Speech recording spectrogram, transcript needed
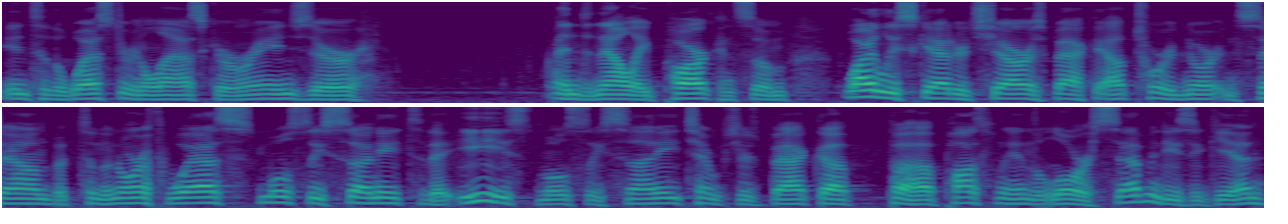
into the western Alaska Range there and Denali Park and some widely scattered showers back out toward Norton Sound, but to the northwest, mostly sunny. To the east, mostly sunny. Temperatures back up uh, possibly in the lower 70s again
